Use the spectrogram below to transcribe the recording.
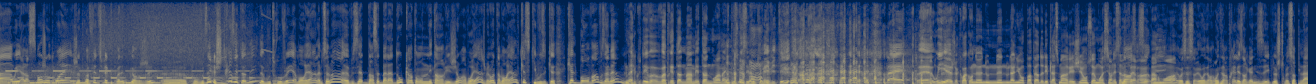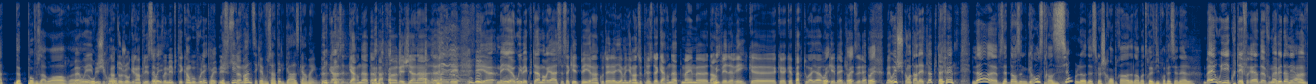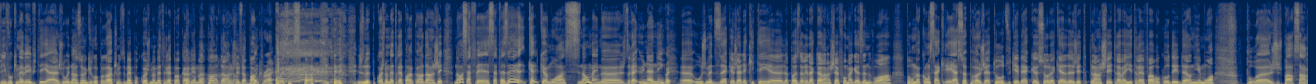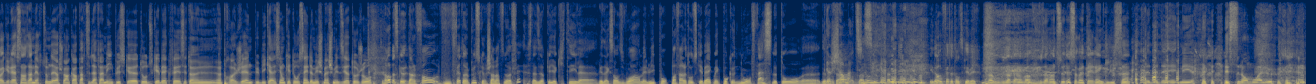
Ah oui, alors Simon Jaudoin, je profite du fait que vous prenez une gorgée euh, pour vous dire que je suis très étonné de vous trouver à Montréal. Habituellement, euh, vous êtes dans cette balado quand on est en région, en voyage, mais là on est à Montréal. Qu'est-ce qui vous, que- quel bon vent vous amène? Ben, écoutez, vo- votre étonnement m'étonne moi-même, puisque c'est vous qui m'invitez. ben, euh, oui, je crois qu'on nous n'allions pas faire de déplacement en région ce mois-ci. On essaie d'en faire un ça, par oui. mois. Oui, c'est ça. On, on est en train de les organiser. Puis là, je trouvais ça plate de pas vous avoir. euh, Ben oui, j'y prends toujours grand plaisir. Ben oui. Vous pouvez m'inviter quand vous voulez. Oui, mais Mais ce qui est le justement, fun, c'est que vous sentez le gaz quand même. un peu de gaz et de garnotte, un parfum régional. euh, des- et, euh, mais euh, oui, ben, écoutez, à Montréal, c'est ça qui est le pire. Hein, côté- il, y a, il y a rendu plus de garnotte même dans Oui. Villeray que, que, que partout ailleurs Oui, au Québec, je vous dirais. oui. Mais oui, je suis content d'être là, tout à fait. Là, vous êtes dans une grosse transition, là, de ce que je comprends dans votre vie professionnelle. Ben oui, écoutez, Fred, vous m'avez donné envie, vous qui m'avez invité à jouer dans un groupe rock. Je me suis dit, ben pourquoi je me mettrais pas carrément en danger? de punk rock, ouais, c'est ça. je me pourquoi je me mettrais pas un peu en danger? Non, ça, fait, ça faisait quelques mois, sinon même, euh, je dirais une année, Oui. euh, où je me disais que j'allais quitter euh, le poste de rédacteur en chef au magazine Voir pour me consacrer à ce projet Tour du Québec sur lequel j'ai planché, travaillé très fort au cours des derniers mois. Pour, euh, je pars sans regret, sans amertume. D'ailleurs, je fais encore partie de la famille puisque Tour du Québec, fait, c'est un, un projet, une publication qui est au sein de Mishmash Media toujours. C'est drôle parce que, dans le fond, vous faites un peu ce que Richard Martineau a fait, c'est-à-dire qu'il a quitté la rédaction du Voir, mais lui, pour pas faire le tour du Québec, mais pour que nous, on fasse le tour euh, de, De Richard Martineau. Et là, vous faites le tour du Québec. Vais vous, vous, aventurer sur un terrain glissant, euh, de- de- mais, et sinon moelleux.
